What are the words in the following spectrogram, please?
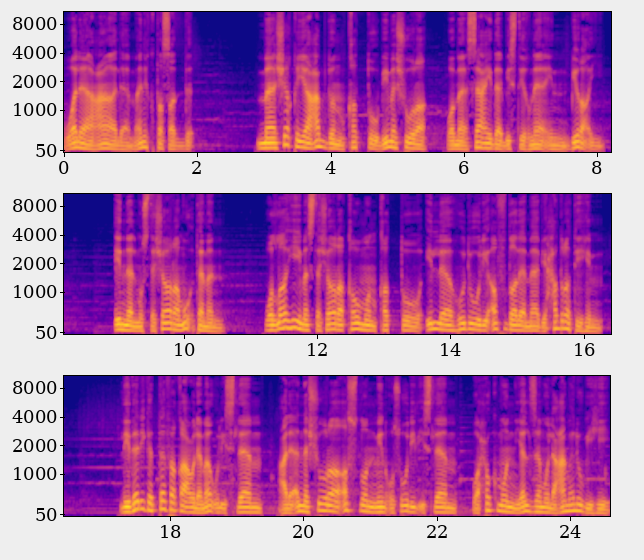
ولا عال من اقتصد. ما شقي عبد قط بمشورة وما سعد باستغناء برأي. إن المستشار مؤتمن والله ما استشار قوم قط إلا هدوا لأفضل ما بحضرتهم. لذلك اتفق علماء الإسلام على أن الشورى أصل من أصول الإسلام وحكم يلزم العمل به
